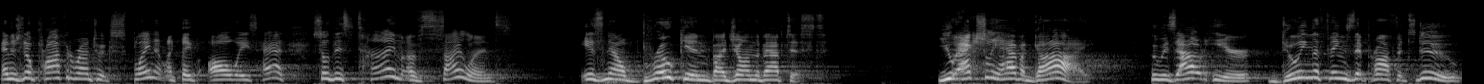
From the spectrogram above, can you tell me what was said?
And there's no prophet around to explain it like they've always had. So this time of silence is now broken by John the Baptist. You actually have a guy who is out here doing the things that prophets do,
